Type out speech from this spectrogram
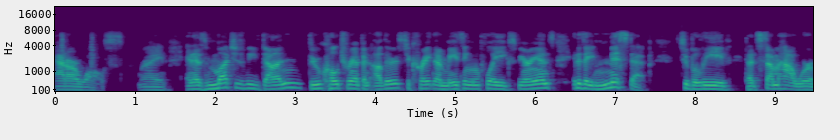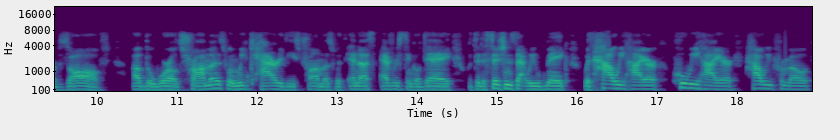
at our walls, right? And as much as we've done through Culture Amp and others to create an amazing employee experience, it is a misstep to believe that somehow we're absolved of the world's traumas when we carry these traumas within us every single day with the decisions that we make, with how we hire, who we hire, how we promote,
